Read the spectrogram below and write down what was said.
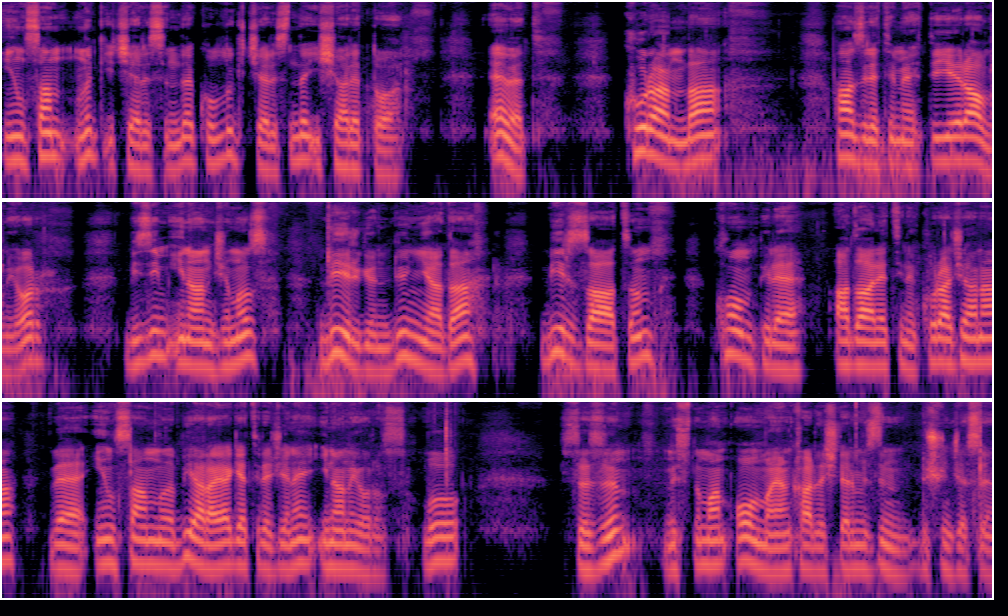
insanlık içerisinde, kulluk içerisinde işaret doğar. Evet, Kur'an'da Hazreti Mehdi yer almıyor. Bizim inancımız bir gün dünyada bir zatın komple adaletini kuracağına ve insanlığı bir araya getireceğine inanıyoruz. Bu sözüm Müslüman olmayan kardeşlerimizin düşüncesi.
